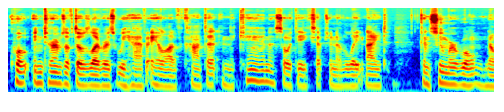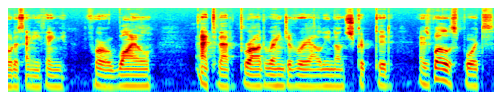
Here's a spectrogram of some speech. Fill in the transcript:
Quote, in terms of those levers, we have a lot of content in the can, so with the exception of late night, consumer won't notice anything for a while. Add to that a broad range of reality and unscripted, as well as sports,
